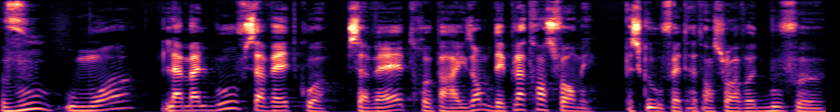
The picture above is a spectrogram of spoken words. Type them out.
vous ou moi, la malbouffe, ça va être quoi? Ça va être par exemple des plats transformés parce que vous faites attention à votre bouffe euh,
